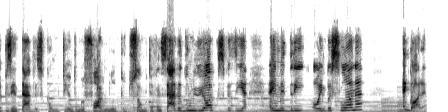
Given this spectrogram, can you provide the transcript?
apresentava-se como tendo uma fórmula de produção muito avançada, do melhor que se fazia em Madrid ou em Barcelona. Agora,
